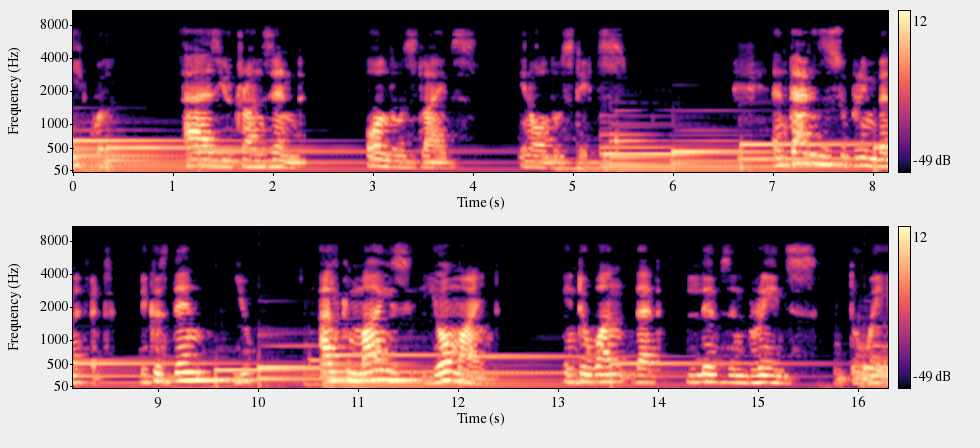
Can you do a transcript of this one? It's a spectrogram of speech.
equal as you transcend all those lives in all those states. And that is the supreme benefit because then you alchemize your mind into one that lives and breathes the way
